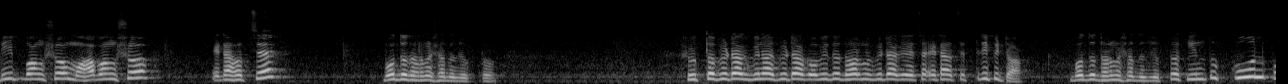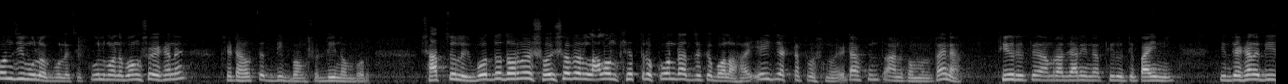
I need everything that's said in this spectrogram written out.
দ্বীপ বংশ মহাবংশ, এটা হচ্ছে বৌদ্ধ ধর্মের সাথে যুক্ত। সূত্র পিটক বিনয় পিটক অভিধ ধর্ম পিটক এটা হচ্ছে ত্রিপিটক। বৌদ্ধ ধর্মের সাথে যুক্ত, কিন্তু কুল পঞ্জিমূলক বলেছে। কুল মানে বংশ এখানে, সেটা হচ্ছে দ্বীপ বংশ ডি নম্বর। সাতচল্লিশ, বৌদ্ধ ধর্মের শৈশবের লালন ক্ষেত্র কোন রাজ্যকে বলা হয়? এই যে একটা প্রশ্ন, এটাও কিন্তু আনকমন তাই না? থিওরিতে আমরা জানি না থিওরিতে পাইনি। কিন্তু এখানে দিয়ে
